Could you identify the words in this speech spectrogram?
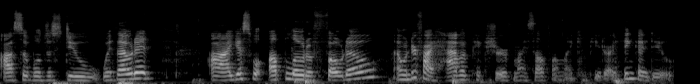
uh, so we'll just do without it. Uh, I guess we'll upload a photo. I wonder if I have a picture of myself on my computer. I think I do.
